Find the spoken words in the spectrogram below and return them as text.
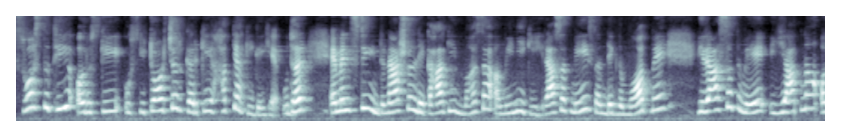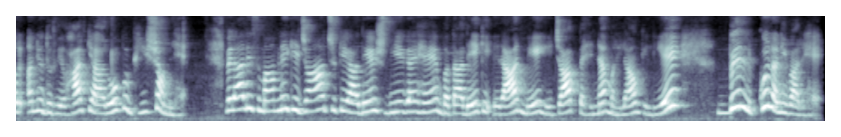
स्वस्थ थी और उसकी उसकी टॉर्चर करके हत्या की गई है। उधर एमएनस्टी इंटरनेशनल ने कहा कि महसा अमीनी की हिरासत में, संदिग्ध मौत में, हिरासत में यातना और अन्य दुर्व्यवहार के आरोप भी शामिल हैं। फ़िलहाल इस मामले की जाँच के आदेश दिए गए हैं। बता दें कि ईरान में हिजाब पहनना महिलाओं के लिए बिल्कुल अनिवार्य है।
